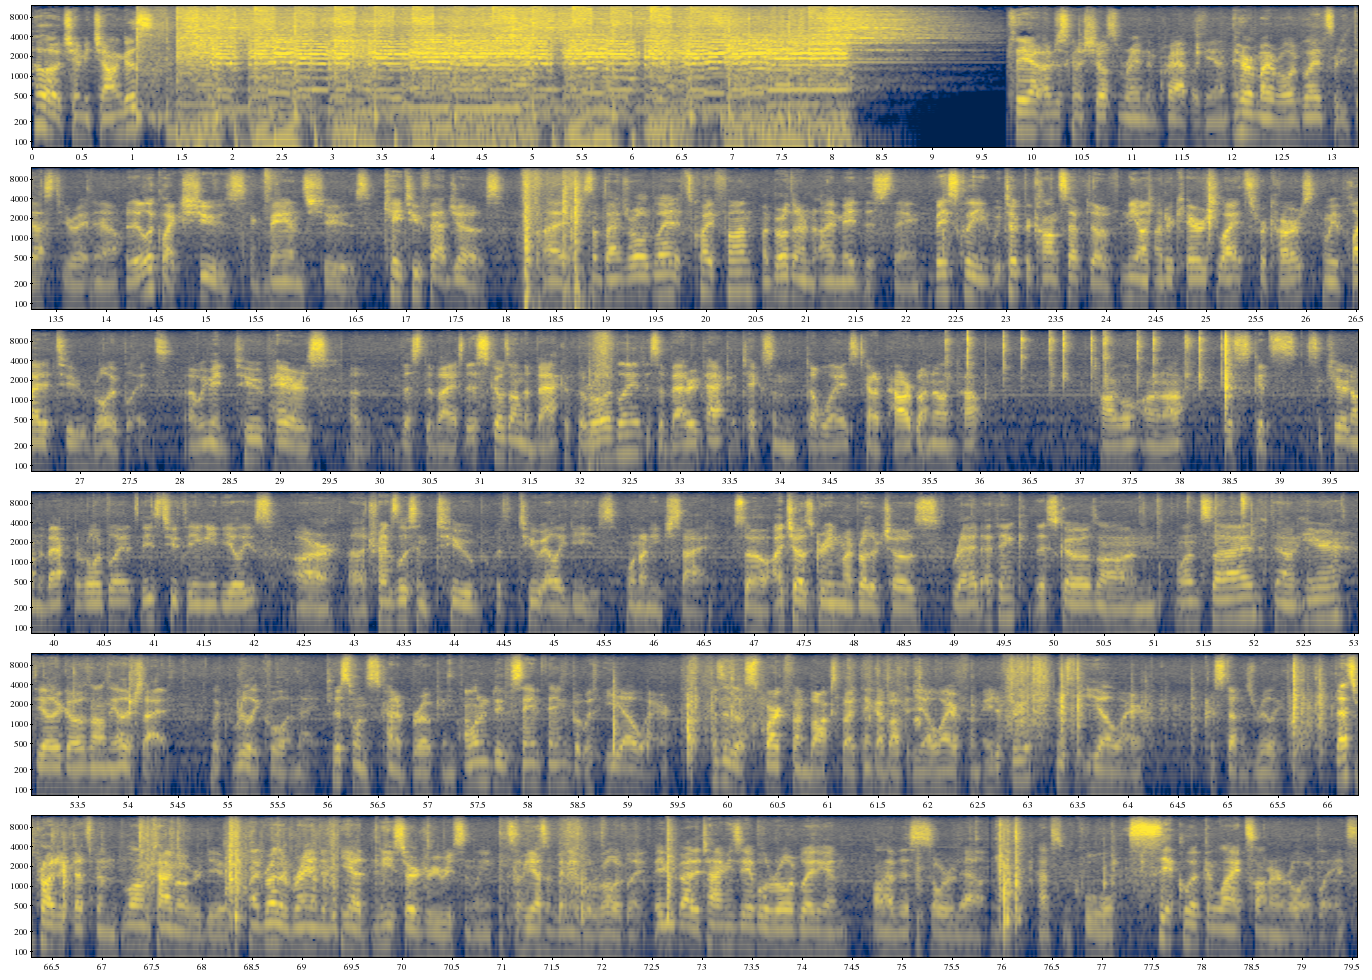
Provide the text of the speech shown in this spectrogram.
Hello, chimichangas. Today I'm just going to show some random crap again. Here are my rollerblades, pretty dusty right now. They look like shoes, like Vans shoes. K2 Fat Joe's. I sometimes rollerblade, it's quite fun. My brother and I made this thing. Basically, we took the concept of neon undercarriage lights for cars and we applied it to rollerblades. Uh, we made two pairs of this device. This goes on the back of the rollerblade. It's a battery pack. It takes some double A's. It's got a power button on top. Toggle on and off this gets secured on the back of the rollerblades. These two thingy dealies are a translucent tube with two LEDs, one on each side. So I chose green, my brother chose red, I think. This goes on one side down here, the other goes on the other side. Look really cool at night. This one's kind of broken. I want to do the same thing but with EL wire. This is a SparkFun box, but I think I bought the EL wire from Adafruit. Here's the EL wire. This stuff is really cool. That's a project that's been long time overdue. My brother Brandon, he had knee surgery recently, so he hasn't been able to rollerblade. Maybe by the time he's able to rollerblade again, I'll have this sorted out and have some cool, sick looking lights on our rollerblades.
